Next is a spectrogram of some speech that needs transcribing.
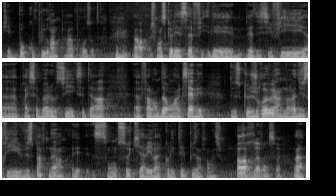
qui est beaucoup plus grande par rapport aux autres. Mhm. Alors, je pense que les, Safi- les, les Sifi, euh, Priceable aussi, etc., euh, Farlander ont accès, mais de ce que je regarde dans l'industrie, Vus Partner et- sont ceux qui arrivent à collecter le plus d'informations. Or, de l'avance, ouais. voilà,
